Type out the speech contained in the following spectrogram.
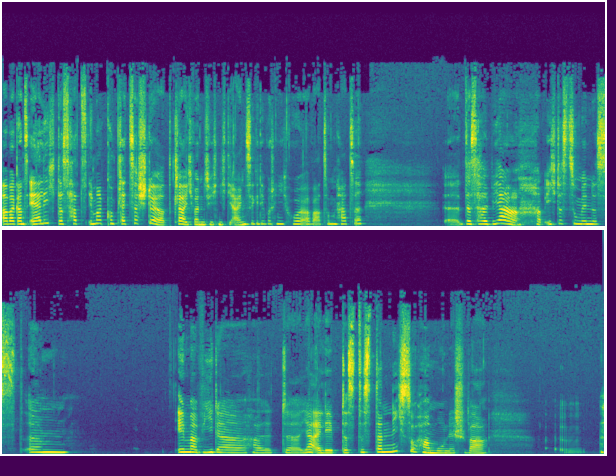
Aber ganz ehrlich, das hat es immer komplett zerstört. Klar, ich war natürlich nicht die Einzige, die wahrscheinlich hohe Erwartungen hatte. Äh, deshalb ja, habe ich das zumindest ähm, immer wieder halt äh, ja erlebt, dass das dann nicht so harmonisch war. Äh,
